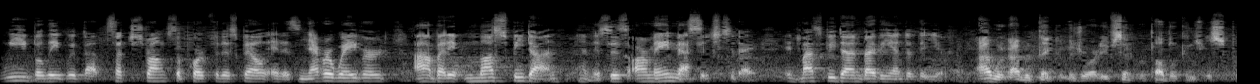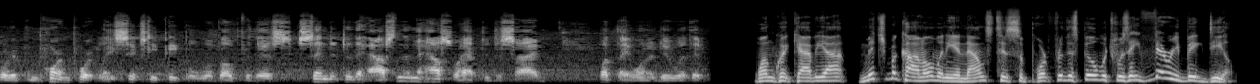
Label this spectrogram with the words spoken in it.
We believe we've got such strong support for this bill. It has never wavered, uh, but it must be done. And this is our main message today. It must be done by the end of the year. I would, I would think the majority of Senate Republicans will support it, but more importantly, 60 people will vote for this, send it to the House, and then the House will have to decide what they want to do with it. One quick caveat Mitch McConnell, when he announced his support for this bill, which was a very big deal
